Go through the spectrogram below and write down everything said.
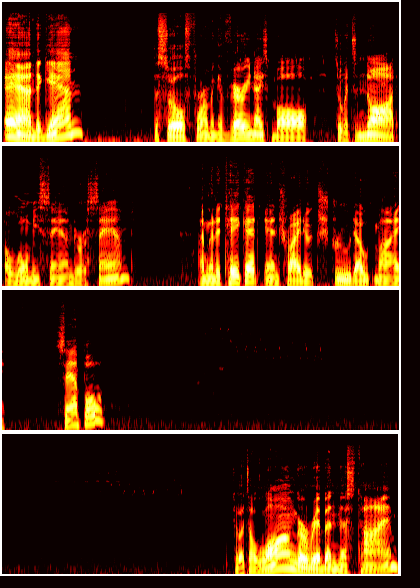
And again, the soil's forming a very nice ball, so it's not a loamy sand or a sand. I'm going to take it and try to extrude out my sample. So it's a longer ribbon this time.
